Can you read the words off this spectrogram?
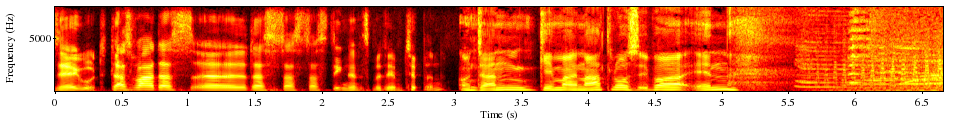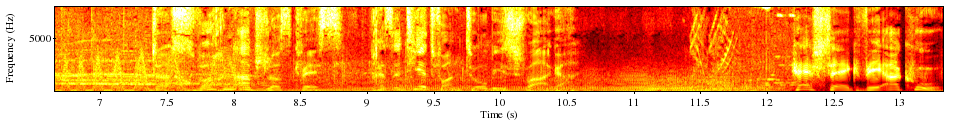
Sehr gut. Das war das, äh, das, das, das Dingens mit dem Tippen. Und dann gehen wir nahtlos über in. Das Wochenabschlussquiz. Präsentiert von Tobis Schwager. Hashtag WAQ.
